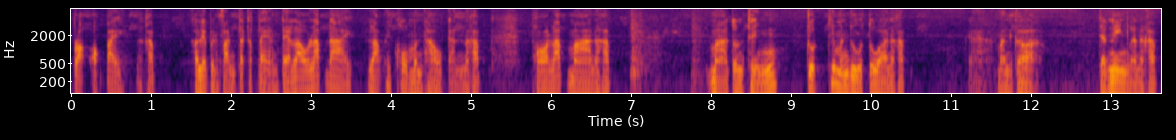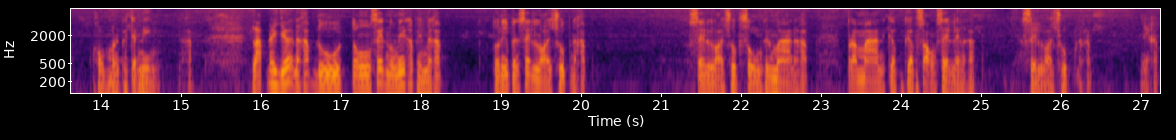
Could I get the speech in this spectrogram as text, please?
เปราะออกไปนะครับเขาเรียกเป็นฟันตะกะแตน แต่เรารับได้รับให้คมมันเท่ากันนะครับ พอรับมานะครับ มาจนถึงจุดที่มันอยู่ตัวนะครับ มันก็จะนิ่งแล้วนะครับคมมันก็จะนิ่งนะครับ รับได้เยอะนะครับ ดูตรงเส้นตรงนี้ครับเห็นไหมครับ ตัวนี้เป็นเส้นรอยชุบนะครับ เส้นรอยชุบสูงขึ้นมานะครับ ประมาณเกือบเกือบสองเซนเลยนะครับ เส้นรอยชุบนะครับนี่ครับ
